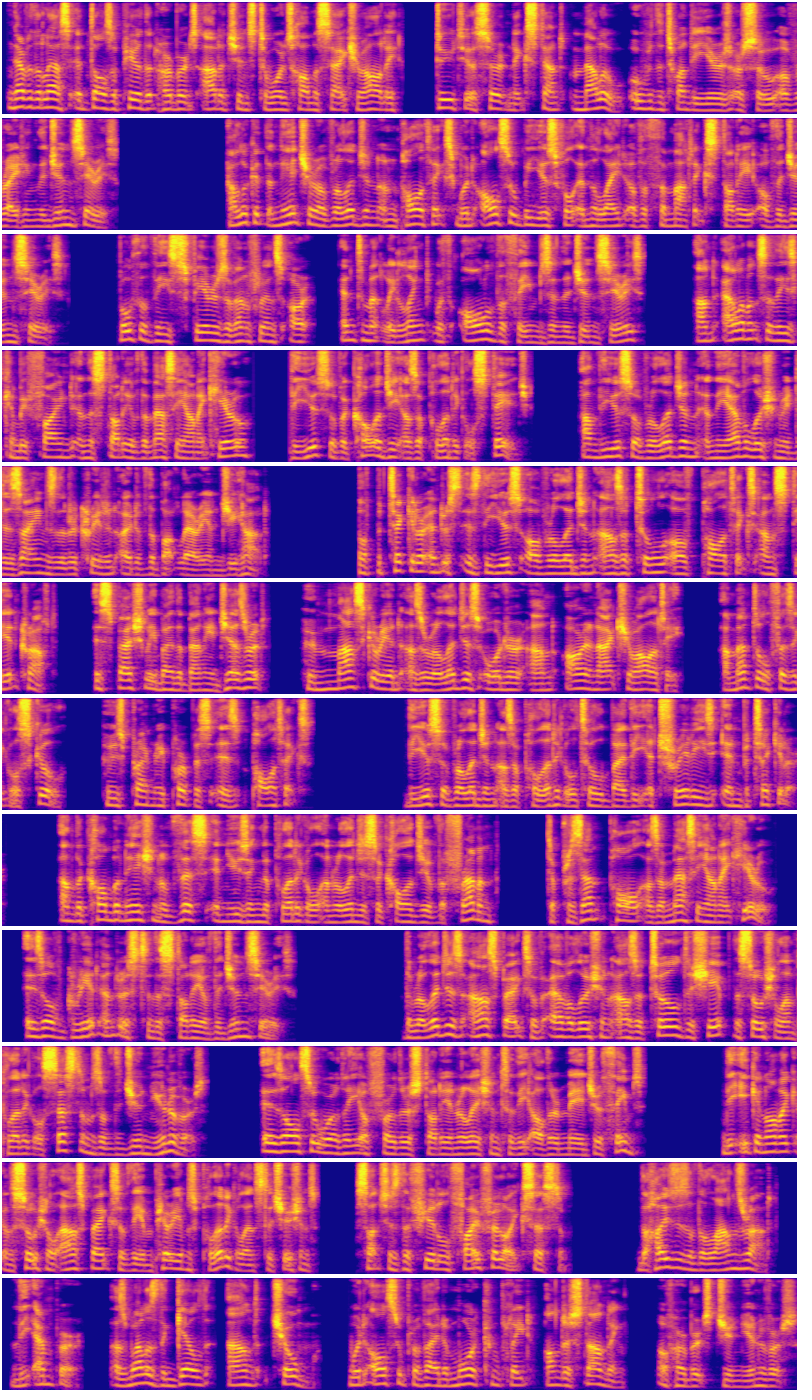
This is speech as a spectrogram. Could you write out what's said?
Nevertheless, it does appear that Herbert's attitudes towards homosexuality do to a certain extent mellow over the 20 years or so of writing the Dune series. A look at the nature of religion and politics would also be useful in the light of a thematic study of the Dune series. Both of these spheres of influence are intimately linked with all of the themes in the Dune series, and elements of these can be found in the study of the Messianic hero, the use of ecology as a political stage, and the use of religion in the evolutionary designs that are created out of the Butlerian Jihad. Of particular interest is the use of religion as a tool of politics and statecraft, especially by the Bene Gesserit, who masquerade as a religious order and are in actuality a mental physical school whose primary purpose is politics. The use of religion as a political tool by the Atreides in particular and the combination of this in using the political and religious ecology of the Fremen to present Paul as a messianic hero is of great interest to the study of the Dune series. The religious aspects of evolution as a tool to shape the social and political systems of the Dune universe is also worthy of further study in relation to the other major themes. The economic and social aspects of the Imperium's political institutions, such as the feudal faufreluches system, the houses of the Landsraad, the Emperor, as well as the Guild and CHOAM would also provide a more complete understanding of Herbert's Dune universe.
